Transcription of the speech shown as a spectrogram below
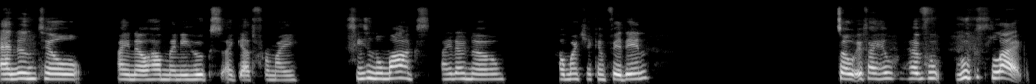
And until I know how many hooks I get for my seasonal mugs, I don't know how much I can fit in. So if I have, hooks left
